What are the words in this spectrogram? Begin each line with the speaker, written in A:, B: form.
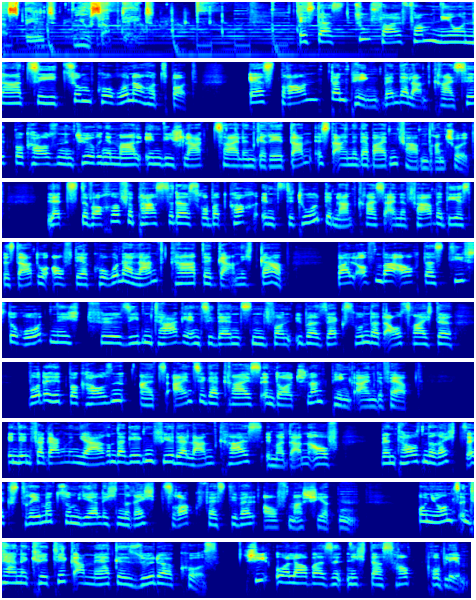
A: Das Bild News Update.
B: Ist das Zufall vom Neonazi zum Corona-Hotspot? Erst braun, dann pink. Wenn der Landkreis Hildburghausen in Thüringen mal in die Schlagzeilen gerät, dann ist eine der beiden Farben dran schuld. Letzte Woche verpasste das Robert Koch Institut dem Landkreis eine Farbe, die es bis dato auf der Corona-Landkarte gar nicht gab. Weil offenbar auch das tiefste Rot nicht für sieben Tage Inzidenzen von über 600 ausreichte, wurde Hildburghausen als einziger Kreis in Deutschland pink eingefärbt. In den vergangenen Jahren dagegen fiel der Landkreis immer dann auf, wenn tausende Rechtsextreme zum jährlichen Rechtsrock-Festival aufmarschierten. Unionsinterne Kritik am Merkel-Söder-Kurs. Skiurlauber sind nicht das Hauptproblem.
